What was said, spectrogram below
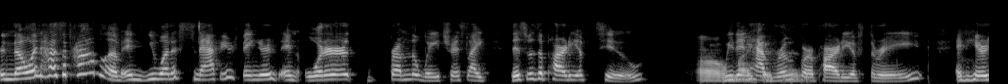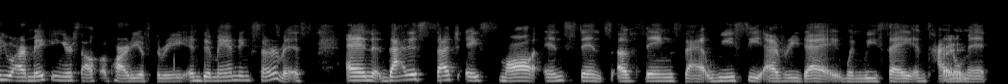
no one has a problem and you want to snap your fingers and order from the waitress like this was a party of two Oh, we didn't have goodness. room for a party of three. And here you are making yourself a party of three and demanding service. And that is such a small instance of things that we see every day when we say entitlement right.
